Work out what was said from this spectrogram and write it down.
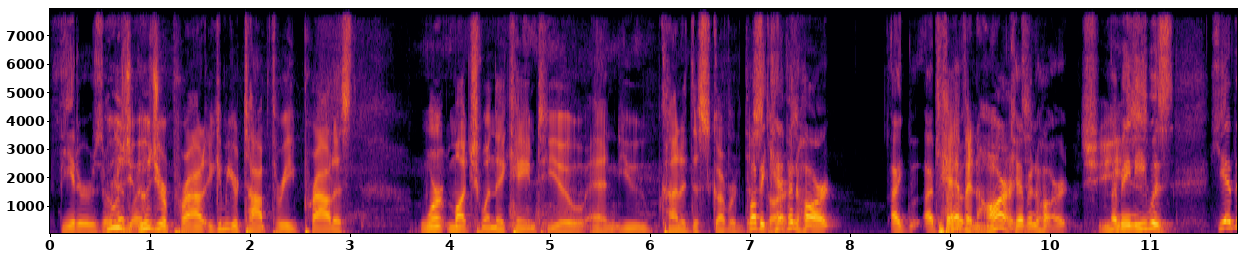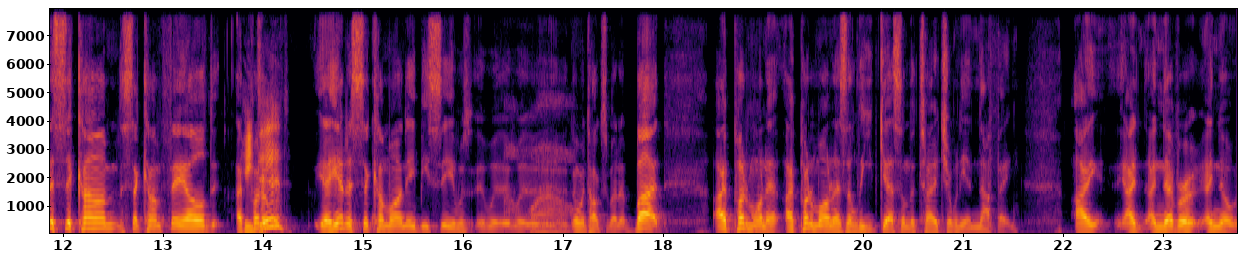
theaters. Or Who's, headlining- who's your proud? Give me your top three proudest. Weren't much when they came to you, and you kind of discovered the Probably stars. Kevin Hart. I, I Kevin Hart? Kevin Hart. I mean, he was. He had the sitcom. The sitcom failed. I He put him- did? yeah, he had a sitcom on ABC. It was. It was, it was No one talks about it, but I put him on. A, I put him on as a lead guest on the Tonight Show when he had nothing. I, I, I never, I know,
